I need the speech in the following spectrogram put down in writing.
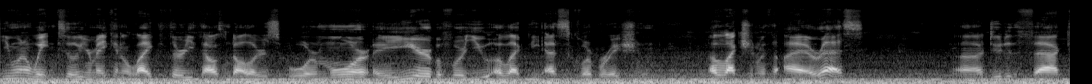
you want to wait until you're making like $30,000 or more a year before you elect the S corporation election with the IRS, uh, due to the fact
